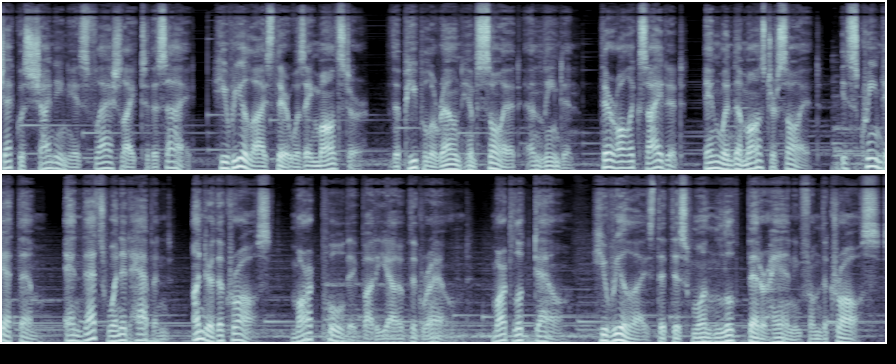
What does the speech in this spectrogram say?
Jack was shining his flashlight to the side. He realized there was a monster. The people around him saw it and leaned in. They're all excited, and when the monster saw it, it screamed at them. And that's when it happened. Under the cross, Mark pulled a body out of the ground. Mark looked down. He realized that this one looked better hanging from the cross.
